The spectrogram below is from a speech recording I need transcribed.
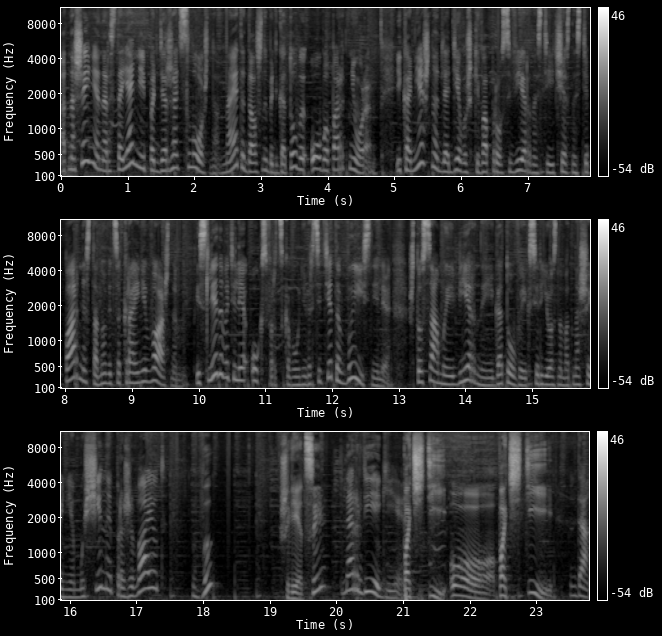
Отношения на расстоянии поддержать сложно. На это должны быть готовы оба партнера. И, конечно, для девушки вопрос верности и честности парня становится крайне важным. Исследователи Оксфордского университета выяснили, что самые верные и готовые к серьезным отношениям мужчины проживают в Швеции? Норвегии. Почти, о, почти. Да.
